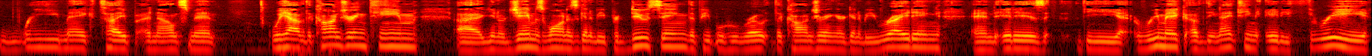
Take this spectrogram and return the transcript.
remake type announcement. We have the Conjuring team. Uh, you know, James Wan is going to be producing. The people who wrote The Conjuring are going to be writing, and it is the remake of the 1983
